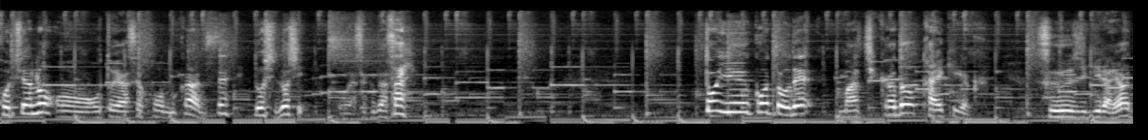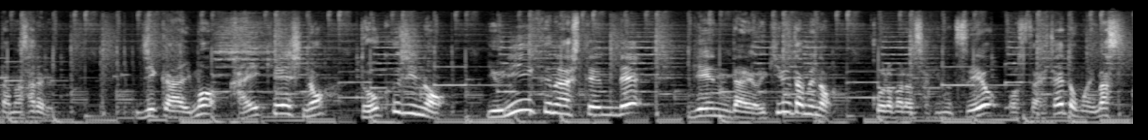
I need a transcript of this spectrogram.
こちらのお問い合わせフォームからですねどしどしお寄せください。ということで街角会計学数字嫌いは騙される次回も会計士の独自のユニークな視点で現代を生きるための転ばる先の杖をお伝えしたいと思います。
